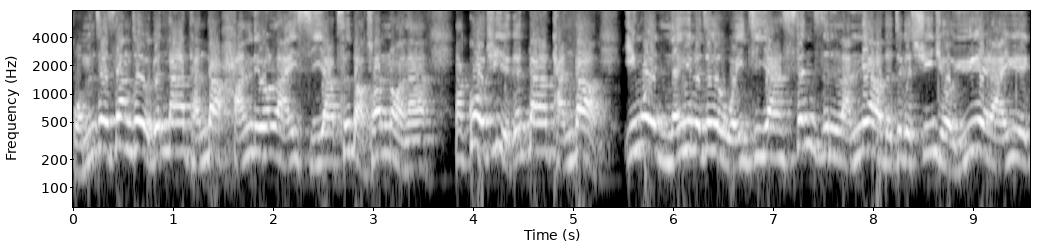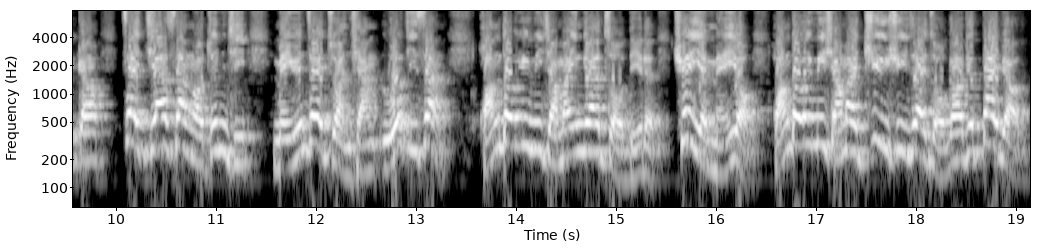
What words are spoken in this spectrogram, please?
我们在上周有跟大家谈到寒流来袭啊，吃饱穿暖啊。那过去也跟大家谈到，因为能源的这个危机啊，生质燃料的这个需求越来越高，再加上哦，最近期美元。在转强，逻辑上，黄豆、玉米、小麦应该要走跌的，却也没有。黄豆、玉米、小麦继续在走高，就代表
